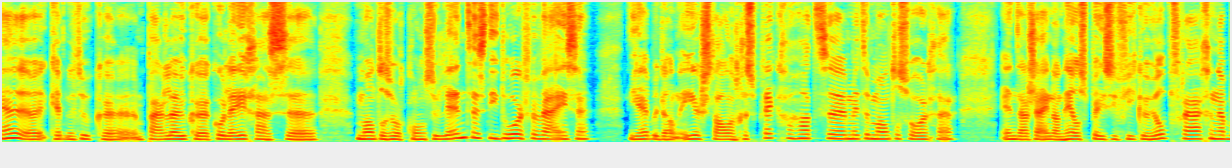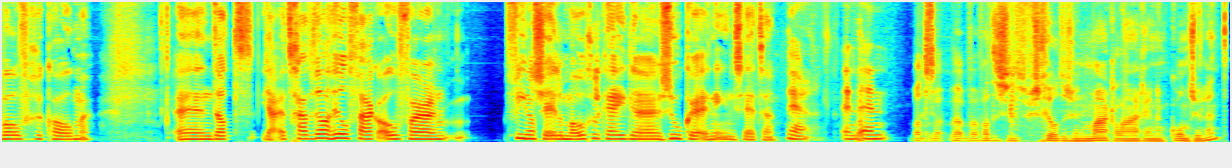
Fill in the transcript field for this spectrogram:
Hè, eh, ik heb natuurlijk eh, een paar leuke collega's, eh mantelzorgconsulentes, die doorverwijzen. Die hebben dan eerst al een gesprek gehad eh, met de mantelzorger. En daar zijn dan heel specifieke hulpvragen naar boven gekomen. En dat, ja, het gaat wel heel vaak over financiële mogelijkheden zoeken en inzetten. Ja, en, Wat- en wat, wat, wat is het verschil tussen een makelaar en een consulent?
